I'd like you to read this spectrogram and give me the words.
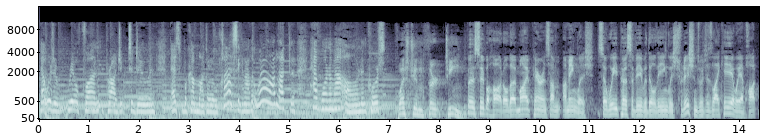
That was a real fun project to do, and that's become like a little classic. And I thought, well, I'd like to have one of my own. And of course, Question 13. Super, super hot, although my parents, I'm, I'm English, so we persevere with all the English traditions, which is like here, we have hot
